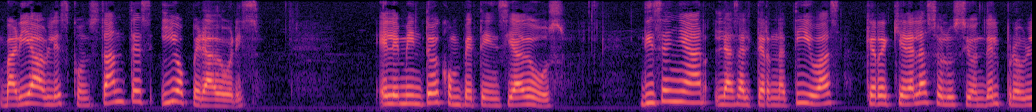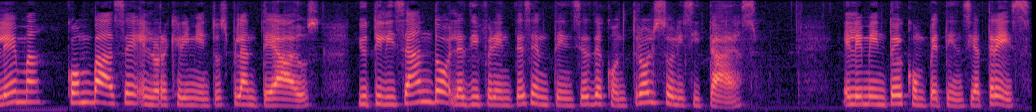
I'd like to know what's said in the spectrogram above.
variables constantes y operadores. Elemento de competencia 2 diseñar las alternativas que requiera la solución del problema con base en los requerimientos planteados y utilizando las diferentes sentencias de control solicitadas. Elemento de competencia 3.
